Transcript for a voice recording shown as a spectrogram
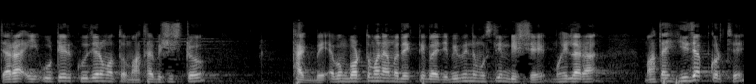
যারা এই উটের কুজের মতো মাথা বিশিষ্ট থাকবে। এবং বর্তমানে আমরা দেখতে পাই যে বিভিন্ন মুসলিম বিশ্বে মহিলারা মাথায় হিজাব করছে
